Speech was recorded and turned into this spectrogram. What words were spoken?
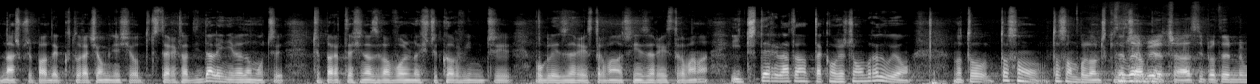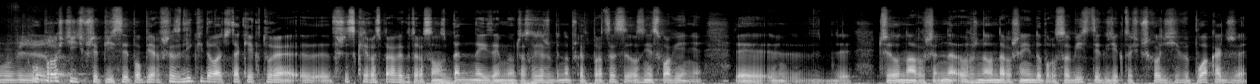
nasz przypadek, która ciągnie się od czterech lat i dalej nie wiadomo, czy, czy partia się nazywa Wolność, czy Korwin, czy w ogóle jest zarejestrowana, czy nie zarejestrowana. I cztery lata nad taką rzeczą obradują. No to, to, są, to są bolączki. To No, trzeba by- zajmuje czas i potem my mówili, że... Uprościć przepisy, po pierwsze, zlikwidować takie, które, wszystkie rozprawy, które są zbędne i zajmują czas, chociażby na przykład procesy o zniesławienie, y, y, y, czy o naruszenie, o naruszenie dóbr osobistych, gdzie ktoś przychodzi się wypłakać, że,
